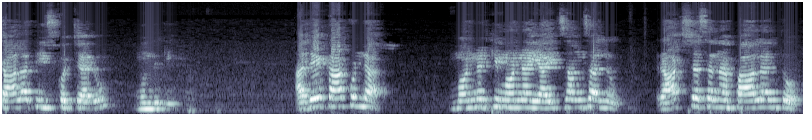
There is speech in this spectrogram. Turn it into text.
చాలా తీసుకొచ్చారు ముందుకి. అదే కాకుండా మొన్నటికి మొన్న ఈ ఐదు సంవత్సరాలు రాక్షసన పాలనతో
